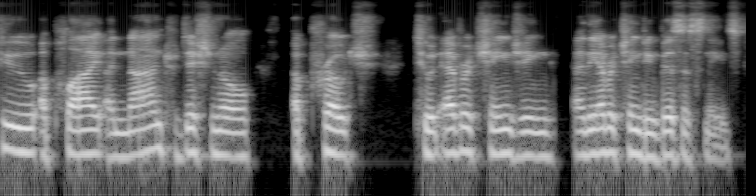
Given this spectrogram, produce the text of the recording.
to apply a non traditional approach to an ever-changing and uh, the ever-changing business needs.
